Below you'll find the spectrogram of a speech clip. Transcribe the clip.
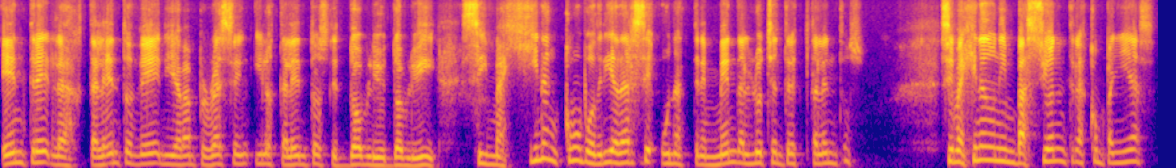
entre los talentos de New Japan Pro Wrestling y los talentos de WWE. ¿Se imaginan cómo podría darse una tremenda lucha entre estos talentos? ¿Se imaginan una invasión entre las compañías?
